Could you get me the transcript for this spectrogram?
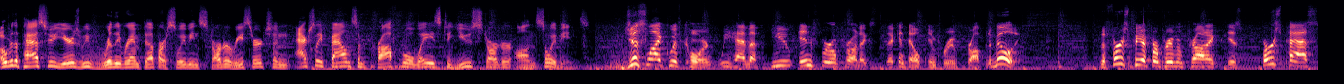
Over the past few years, we've really ramped up our soybean starter research and actually found some profitable ways to use starter on soybeans. Just like with corn, we have a few in-furrow products that can help improve profitability. The first PFR proven product is First Pass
